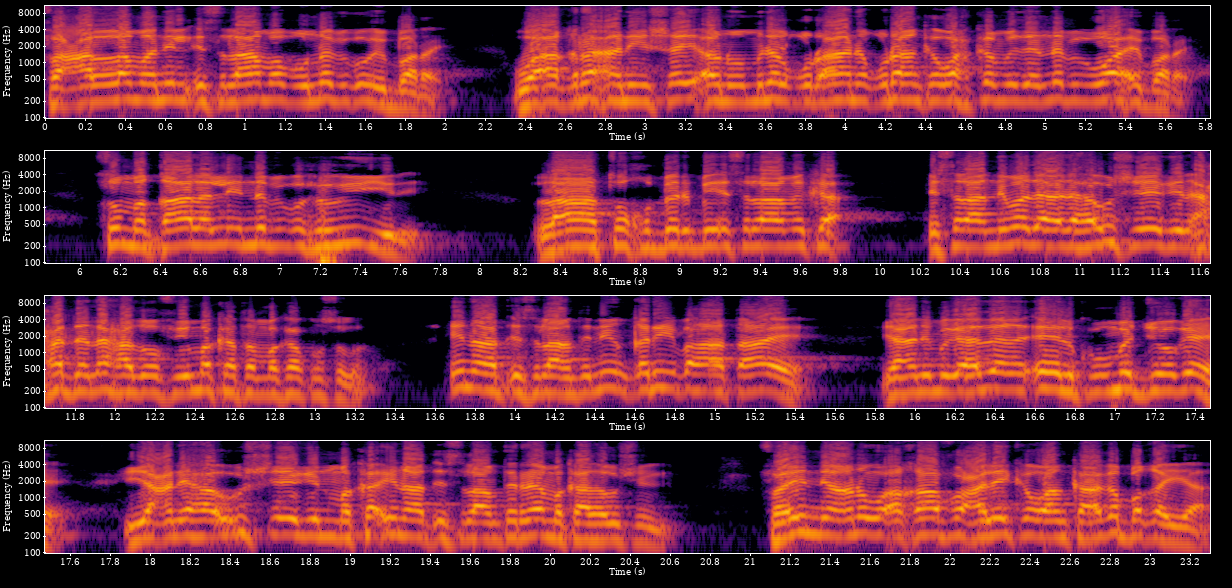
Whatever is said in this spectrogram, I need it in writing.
Facallamani lislaama buu nabigu i baray wa aqra'anii shay-an min alqur'aani qur'aanka wax ka mida nebigu waa i baray uma qaala lii nebigu wuxuu ii yidhi laa tukhbir biislaamika islaamnimadaada ha u sheegin axadan axad oo fii makata maka ku sugan inaad islaamtay nin qariib ahaa tahaye yani magaalada ehelkuuma joogee yani ha u sheegin maka inaad islaamtay ree makaad ha u sheegin fa innii anugu akhaafu calayka waan kaaga baqayaa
